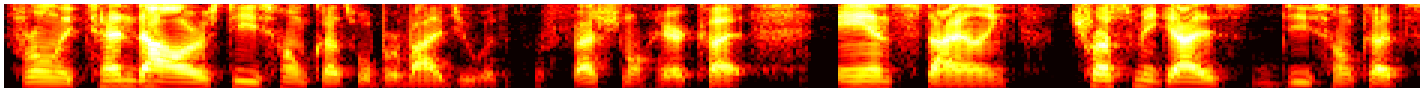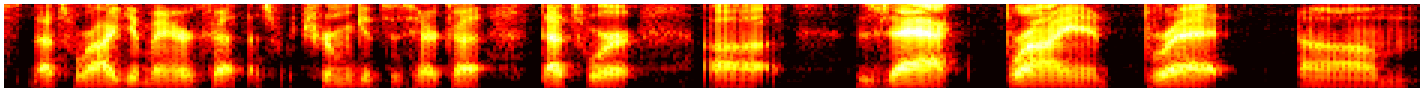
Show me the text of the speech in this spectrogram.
For only $10, D's Home Cuts will provide you with a professional haircut and styling. Trust me, guys, D's Home Cuts, that's where I get my haircut. That's where Truman gets his haircut. That's where uh, Zach, Brian, Brett, um,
